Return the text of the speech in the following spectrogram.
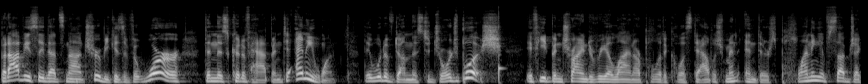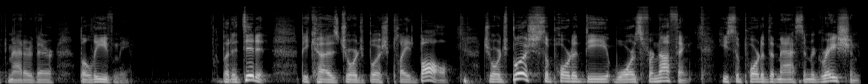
But obviously, that's not true because if it were, then this could have happened to anyone. They would have done this to George Bush if he'd been trying to realign our political establishment, and there's of subject matter there, believe me. But it didn't because George Bush played ball. George Bush supported the wars for nothing. He supported the mass immigration.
